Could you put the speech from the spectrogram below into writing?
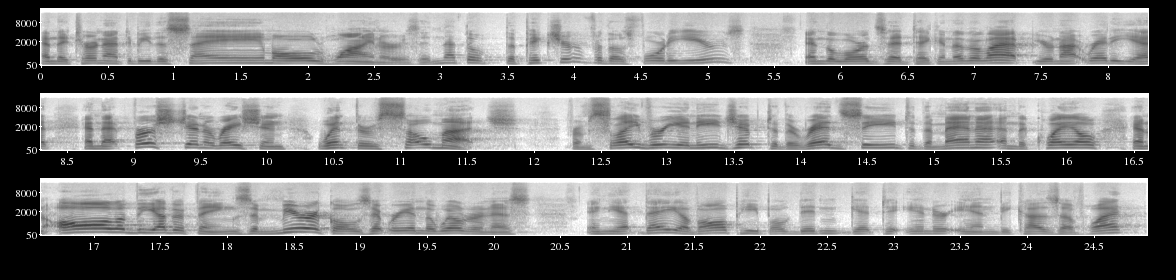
and they turn out to be the same old whiners. Isn't that the, the picture for those 40 years? And the Lord said, Take another lap, you're not ready yet. And that first generation went through so much from slavery in Egypt to the Red Sea to the manna and the quail and all of the other things, the miracles that were in the wilderness, and yet they, of all people, didn't get to enter in because of what?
